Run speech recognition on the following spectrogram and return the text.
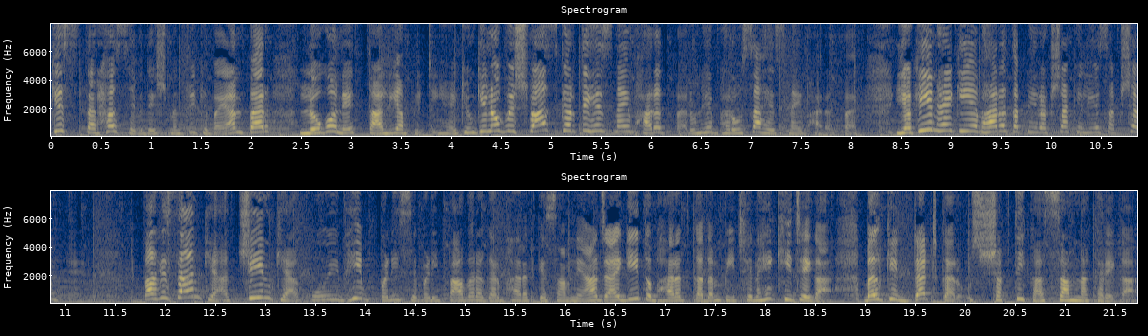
किस तरह से विदेश मंत्री के बयान पर लोगों ने तालियाँ पीटी हैं, क्योंकि लोग विश्वास करते हैं इस नए भारत पर, उन्हें भरोसा है इस नए भारत पर। यकीन है कि ये भारत अपनी रक्षा के लिए सक्षम है। पाकिस्तान क्या, चीन क्या, कोई भी बड़ी से बड़ी पावर अगर भारत के सामने आ जाएगी तो भारत कदम पीछे नहीं खींचेगा, बल्कि डट कर उस शक्ति का सामना करेगा।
